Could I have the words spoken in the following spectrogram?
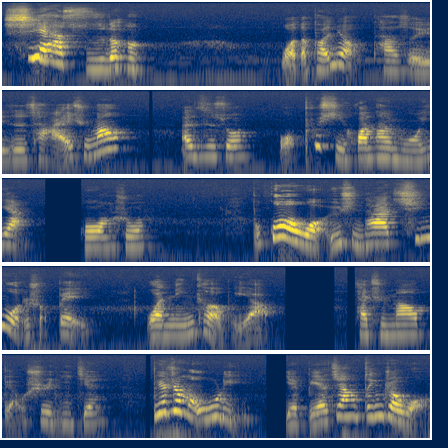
吓死了。我的朋友，它是一只柴犬猫。爱丽丝说：“我不喜欢它的模样。”国王说：“不过我允许它亲我的手背，我宁可不要。”柴犬猫表示意见。别这么无礼，也别这样盯着我。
